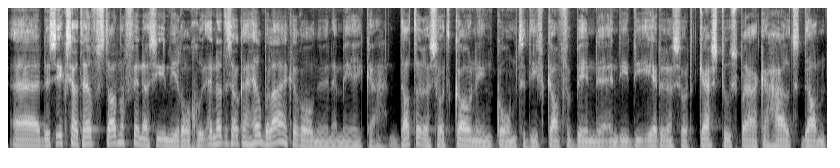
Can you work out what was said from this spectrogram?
Eh, dus ik zou het heel verstandig vinden als hij in die rol groeit. En dat is ook een heel belangrijke rol nu in Amerika. Dat er een soort koning komt die kan verbinden en die, die eerder een soort kersttoespraken houdt dan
